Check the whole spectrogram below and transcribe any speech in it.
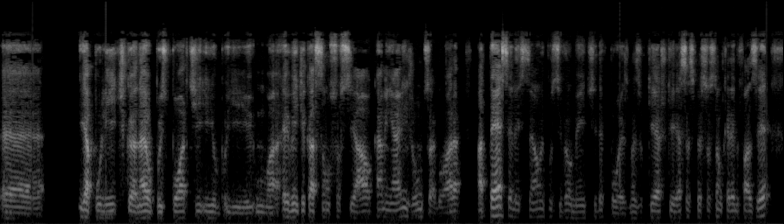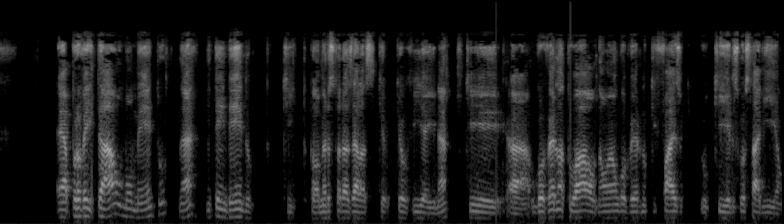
é, e a política, né, o esporte e, e, uma reivindicação social caminharem juntos agora até essa eleição e possivelmente depois. Mas o que acho que essas pessoas estão querendo fazer é aproveitar o momento, né, entendendo que pelo menos todas elas que, que eu vi aí, né? Que uh, o governo atual não é um governo que faz o, o que eles gostariam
